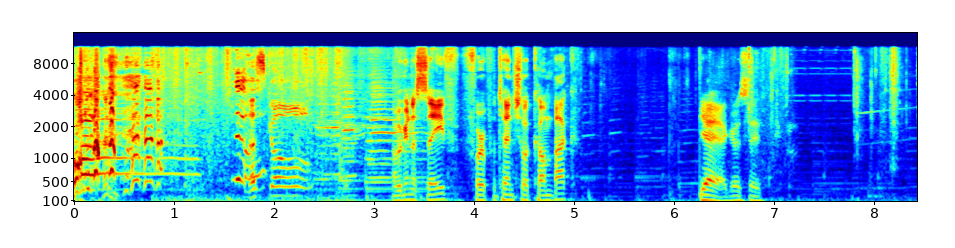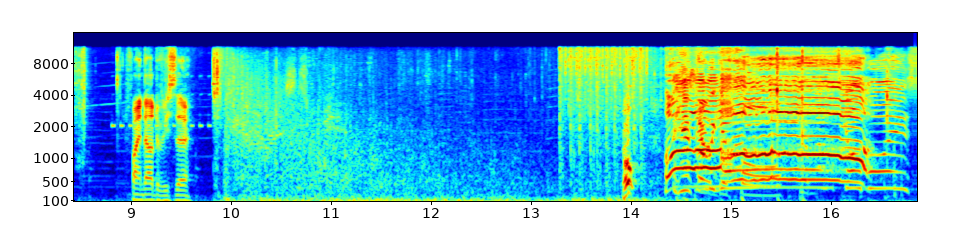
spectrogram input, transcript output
Let's go. We're gonna save for a potential comeback. Yeah, yeah, go save. Find out if he's there. Oh! Oh, here we go! Let's go, boys!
